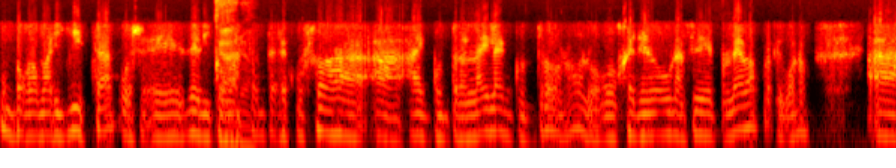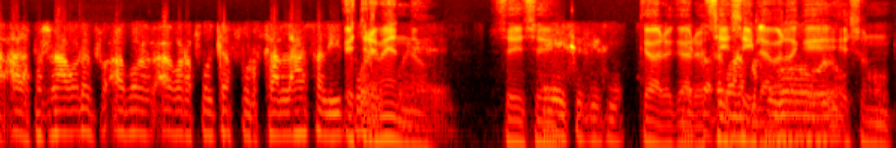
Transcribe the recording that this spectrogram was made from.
un poco amarillista, pues eh, dedicó bastantes recursos a, encontrarla y la encontró, ¿no? Luego generó una serie de problemas porque, bueno, a, las personas agorafóbicas forzarlas a salir. Es pues, tremendo. Pues, Sí, sí. Sí, sí, Claro, claro, sí, sí, la verdad que es un,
